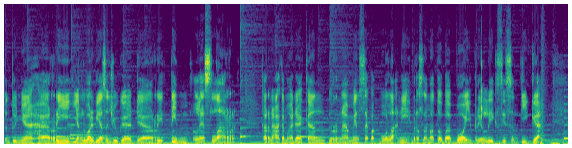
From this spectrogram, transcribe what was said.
tentunya hari yang luar biasa juga dari tim Leslar karena akan mengadakan turnamen sepak bola nih bersama Toba Boy Brilik Season 3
